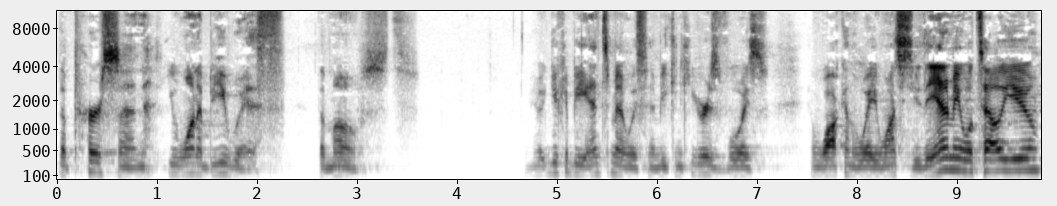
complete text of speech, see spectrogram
the person you want to be with the most. You, you can be intimate with him, you can hear his voice and walk in the way he wants you to. The enemy will tell you,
